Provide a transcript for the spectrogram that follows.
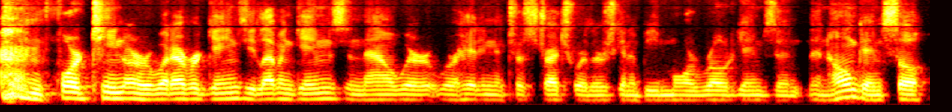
14 or whatever games, 11 games, and now we're we're hitting into a stretch where there's going to be more road games than, than home games. So,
